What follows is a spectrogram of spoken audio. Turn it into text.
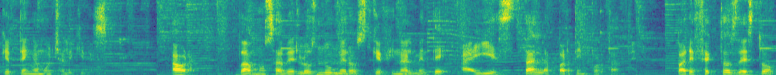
que tenga mucha liquidez. Ahora, vamos a ver los números que finalmente ahí está la parte importante. Para efectos de esto,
